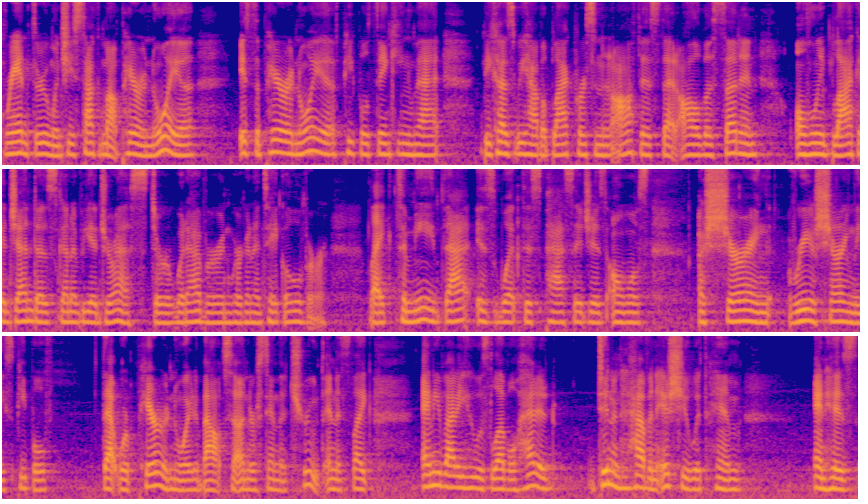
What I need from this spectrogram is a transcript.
ran through when she's talking about paranoia. It's the paranoia of people thinking that because we have a black person in office, that all of a sudden only black agenda is going to be addressed or whatever, and we're going to take over. Like to me, that is what this passage is almost assuring, reassuring these people that were paranoid about to understand the truth. And it's like anybody who was level headed didn't have an issue with him and his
